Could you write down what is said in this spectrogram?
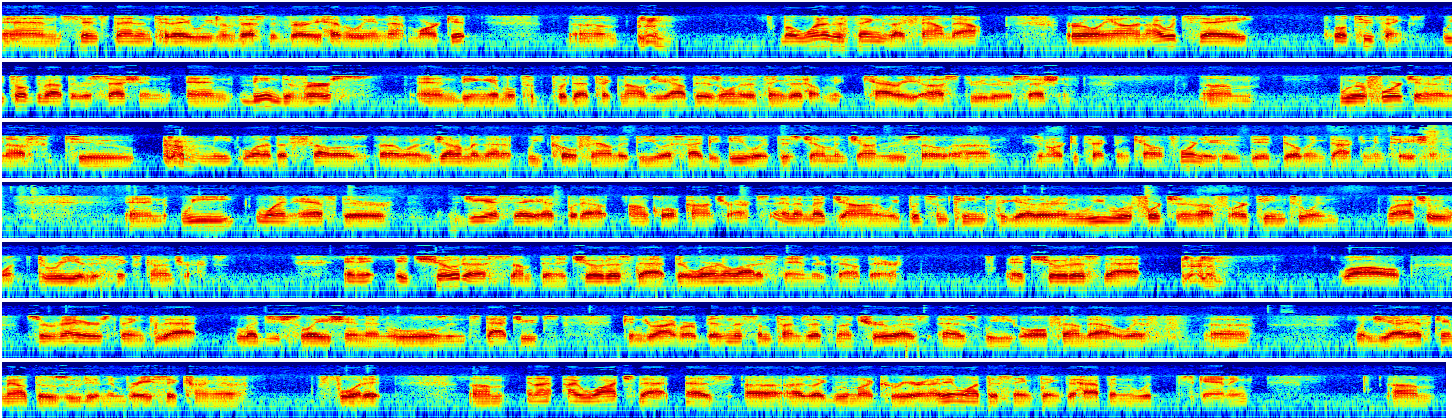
and since then and today, we've invested very heavily in that market. Um, but one of the things I found out early on, I would say, well, two things. We talked about the recession and being diverse and being able to put that technology out there is one of the things that helped me carry us through the recession. Um, we were fortunate enough to meet one of the fellows, uh, one of the gentlemen that we co-founded the USIBD with. This gentleman, John Russo, uh, he's an architect in California who did building documentation, and we went after. The GSA had put out on-call contracts, and I met John, and we put some teams together, and we were fortunate enough our team to win. Well, actually, we won three of the six contracts, and it it showed us something. It showed us that there weren't a lot of standards out there. It showed us that while surveyors think that legislation and rules and statutes can drive our business, sometimes that's not true. As as we all found out with uh, when GIS came out, those who didn't embrace it kind of fought it. Um, and I, I watched that as uh, as I grew my career, and I didn't want the same thing to happen with scanning. Um,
